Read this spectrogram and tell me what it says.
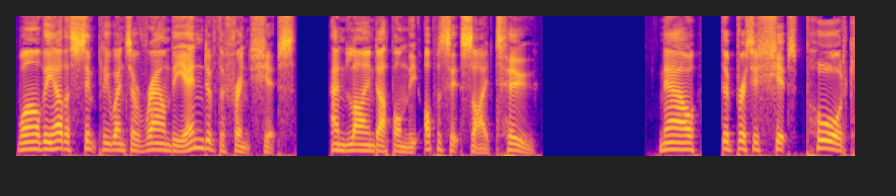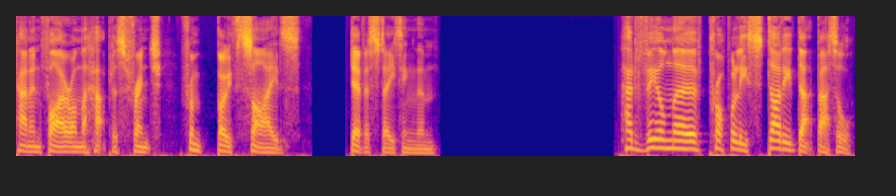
while the other simply went around the end of the French ships and lined up on the opposite side too. Now, the British ships poured cannon fire on the hapless French from both sides devastating them. Had Villeneuve properly studied that battle,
